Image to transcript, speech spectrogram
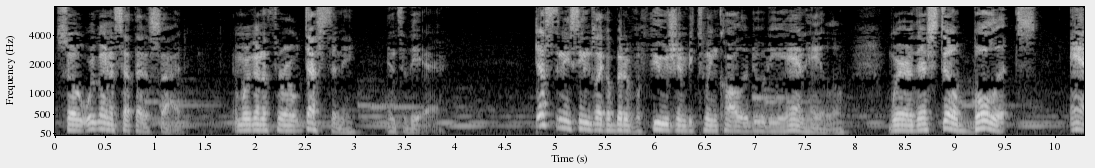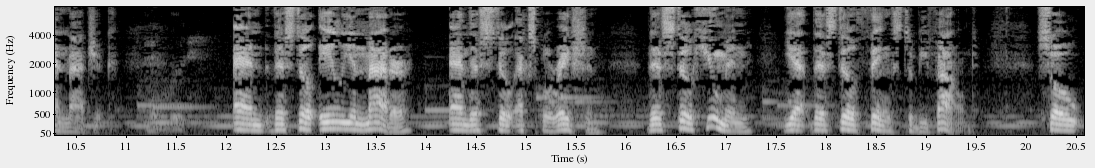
So we're going to set that aside, and we're going to throw Destiny into the air. Destiny seems like a bit of a fusion between Call of Duty and Halo, where there's still bullets and magic, and there's still alien matter, and there's still exploration. There's still human, yet there's still things to be found. So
